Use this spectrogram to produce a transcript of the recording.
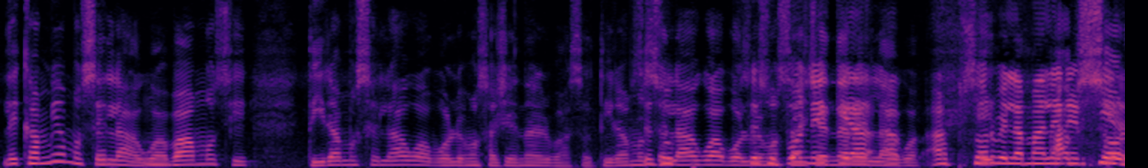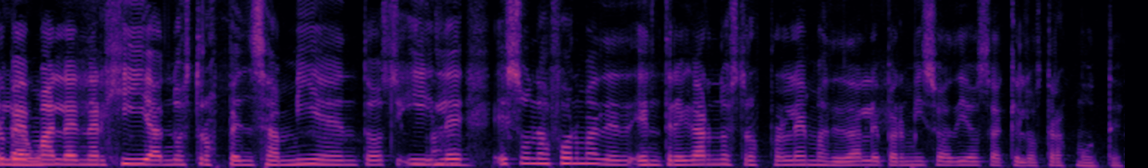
le cambiamos el agua, mm. vamos y tiramos el agua, volvemos a llenar el vaso, tiramos el agua, volvemos supone que el agua. absorbe la mala energía. Absorbe mala energía, nuestros pensamientos y le, es una forma de entregar nuestros problemas, de darle permiso a Dios a que los transmute.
